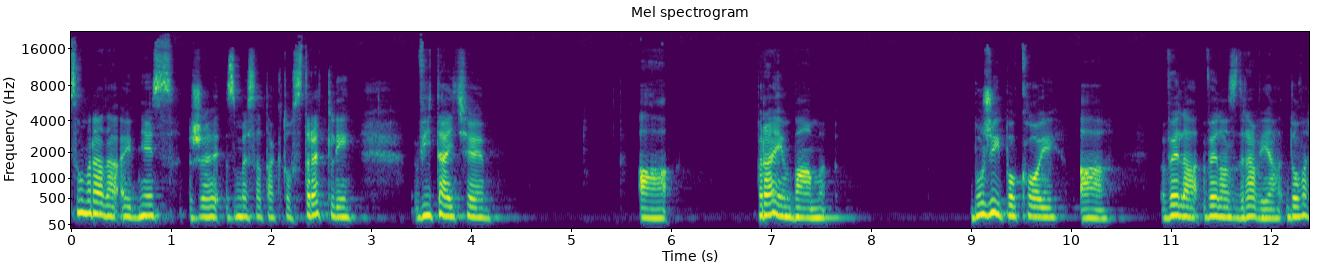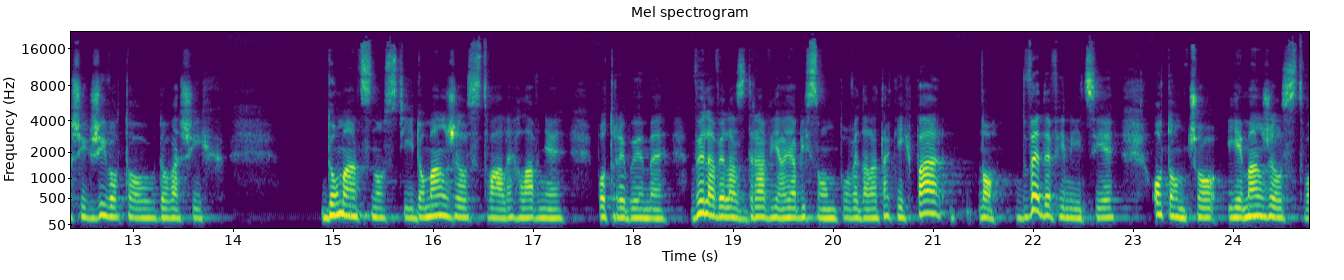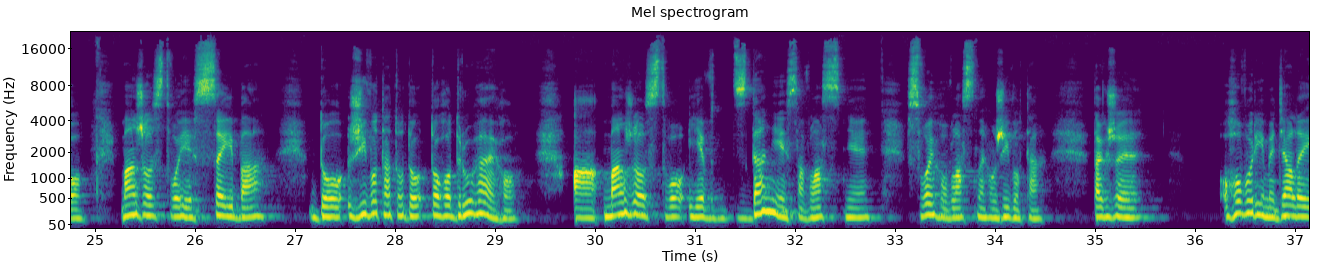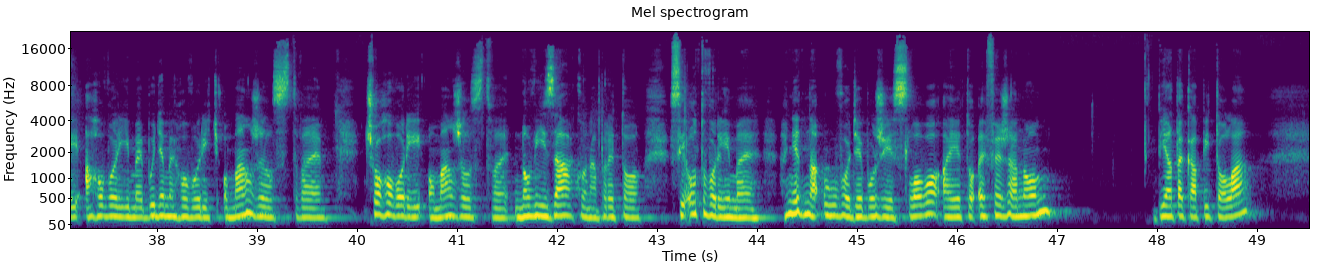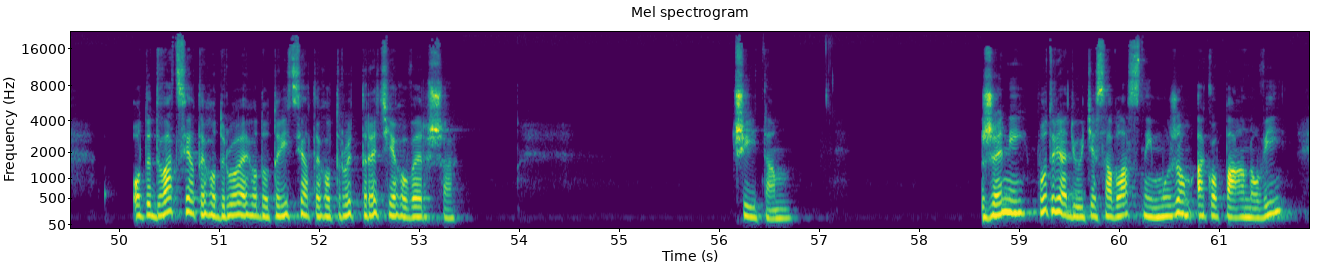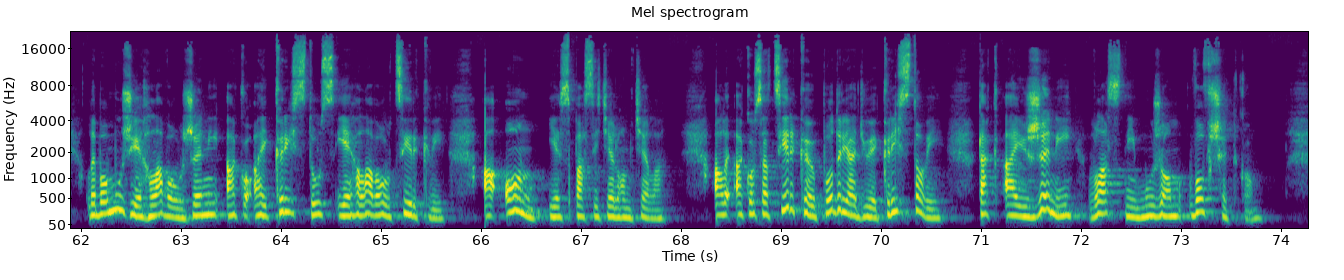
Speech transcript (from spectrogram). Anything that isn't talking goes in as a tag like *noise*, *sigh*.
som rada aj dnes, že sme sa takto stretli. Vítajte a prajem vám Boží pokoj a veľa, veľa zdravia do vašich životov, do vašich domácností, do manželstva, ale hlavne potrebujeme veľa, veľa zdravia. Ja by som povedala takých pár, no, dve definície o tom, čo je manželstvo. Manželstvo je sejba do života to, do toho druhého. A manželstvo je vzdanie sa vlastne svojho vlastného života. Takže hovoríme ďalej a hovoríme, budeme hovoriť o manželstve, čo hovorí o manželstve nový zákon a preto si otvoríme hneď na úvode Božie slovo a je to Efežanom, 5. kapitola, od 22. do 33. verša. Čítam. Ženy, podriadujte sa vlastným mužom ako pánovi, lebo muž je hlavou ženy, ako aj Kristus je hlavou cirkvy. A on je spasiteľom tela. Ale ako sa církev podriaduje Kristovi, tak aj ženy vlastným mužom vo všetkom.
